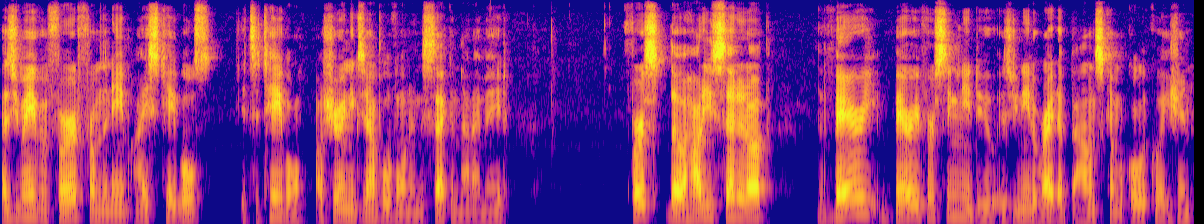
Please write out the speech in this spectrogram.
as you may have inferred from the name ice tables. It's a table. I'll show you an example of one in a second that I made. First, though, how do you set it up? The very, very first thing you do is you need to write a balanced chemical equation.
